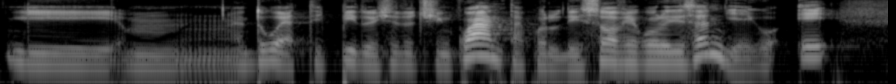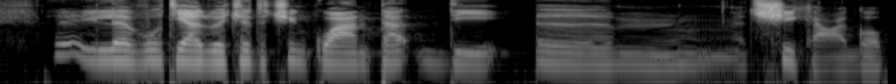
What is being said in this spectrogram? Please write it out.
I mh, mm, due ATP 250, quello di Sofia e quello di San Diego, e il VTA 250 di ehm, Chicago.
